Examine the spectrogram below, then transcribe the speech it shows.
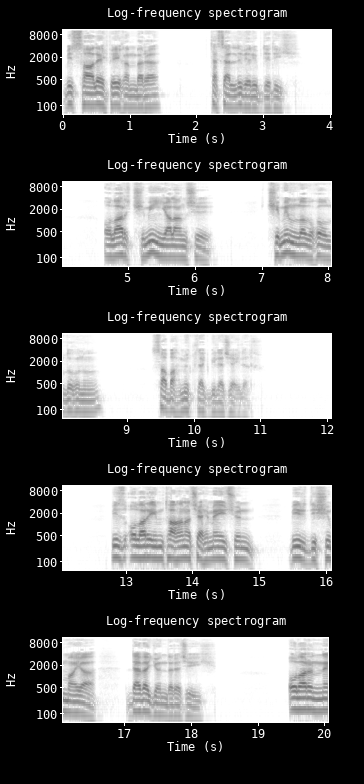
Biz Salih Peyğəmbərə təsəlli verib dedik, onlar kimin yalancı, kimin lovğu olduğunu sabah mütləq biləcəklər. Biz onları imtihana çəkmək üçün bir dişi maya, dəvə göndərəcəyik. Onların nə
